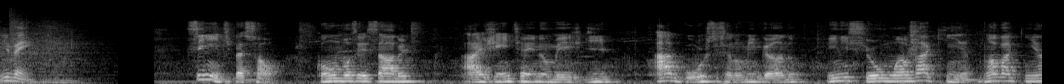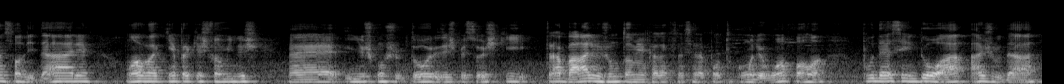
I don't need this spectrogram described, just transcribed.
e vem. Seguinte, pessoal, como vocês sabem, a gente aí no mês de agosto, se eu não me engano, iniciou uma vaquinha, uma vaquinha solidária, uma vaquinha para que as famílias é, e os construtores, as pessoas que trabalham junto à minha casa financeira.com de alguma forma pudessem doar, ajudar.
